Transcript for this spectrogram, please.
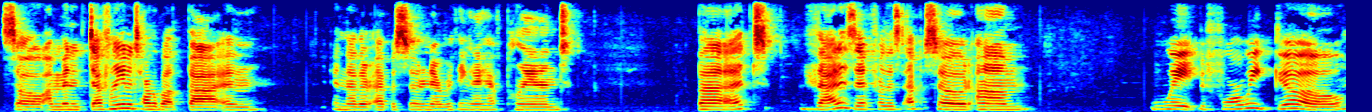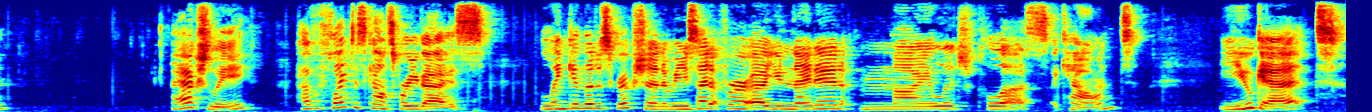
So I'm gonna definitely gonna talk about that and another episode and everything I have planned. But that is it for this episode. Um, wait, before we go, I actually have a flight discounts for you guys. link in the description. And when you sign up for a United Mileage Plus account, you get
